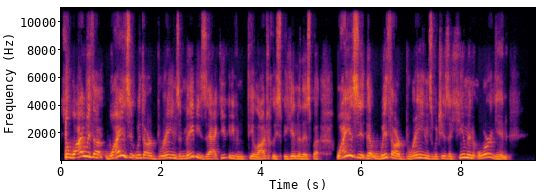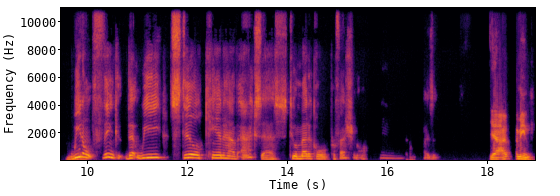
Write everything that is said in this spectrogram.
So why with our why is it with our brains and maybe Zach you could even theologically speak into this but why is it that with our brains which is a human organ we don't think that we still can have access to a medical professional? Mm. why is it? Yeah, I, I mean,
